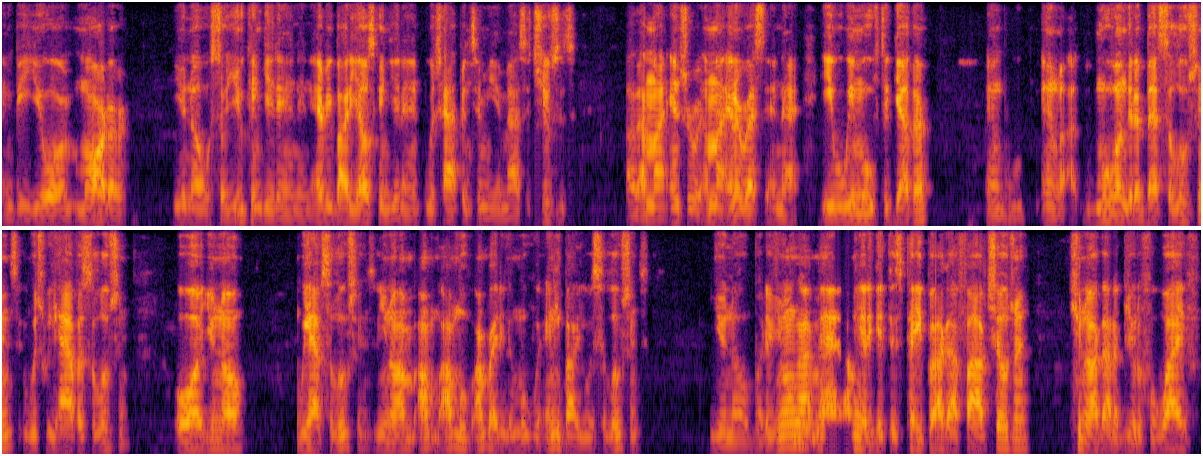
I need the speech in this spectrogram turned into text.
and be your martyr, you know, so you can get in and everybody else can get in, which happened to me in Massachusetts. I'm not interested. I'm not interested in that. Either we move together and and uh, move under the best solutions, which we have a solution, or you know, we have solutions. You know, I'm I'm I'm, move, I'm ready to move with anybody with solutions. You know, but if you don't got mm-hmm. mad, I'm here to get this paper. I got five children. You know, I got a beautiful wife.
